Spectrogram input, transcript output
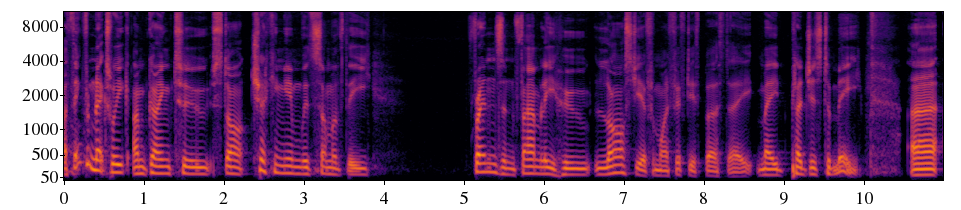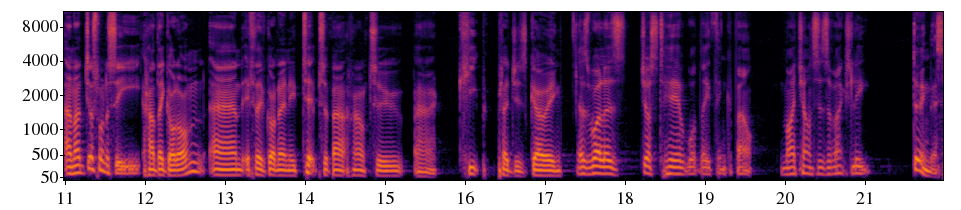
I think from next week, I'm going to start checking in with some of the friends and family who last year for my 50th birthday made pledges to me. Uh, and I just want to see how they got on and if they've got any tips about how to uh, keep pledges going, as well as just hear what they think about my chances of actually doing this.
